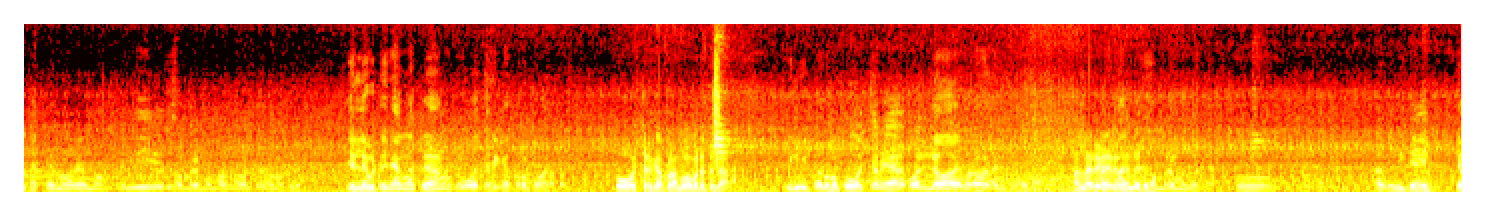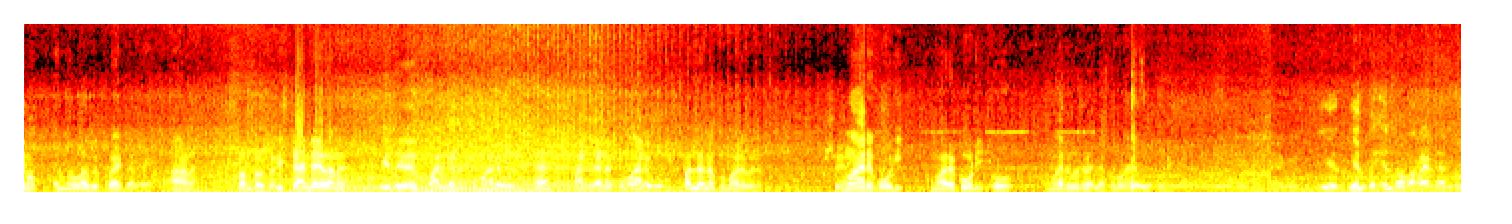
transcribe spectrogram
ഇതൊക്കെ എന്ന് പറയുമ്പം ഈ ഒരു സംരംഭം വന്നുകൊണ്ട് നമുക്ക് ജില്ല വിട്ട് ഞങ്ങൾക്ക് ആണെങ്കിൽ ഓച്ചറയ്ക്ക് അപ്പുറം പോകാൻ പറ്റും ഓ ഓച്ചറയ്ക്ക് അപ്പുറം പോകാൻ പറ്റത്തില്ല? ഇനിയിപ്പോ നമുക്ക് ഓച്ചറയ കൊല്ലോ എവിടെ വേണമെങ്കിലും പോകാം. നല്ലൊരു നല്ലൊരു സംരംഭം തന്നെ. ഓ. അത് വിജയിക്കണം എന്നുള്ള അഭിപ്രായക്കാരെ. ആണ്. സന്തോഷം. ഈ സ്റ്റാൻഡ് ഏതാണ്? ഇത് പല്ലന കുമാരകോടി. ഏ? പല്ലണ കുമാരകോടി. പല്ലന കുമാരപുരം. ശരി. കുമാരകോടി. കുമാരക്കോടി ഓ കുമാരപുരം അല്ല കുമാരകോടി. എന്താ എന്താ പറയണ്ടത് എന്തോ?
